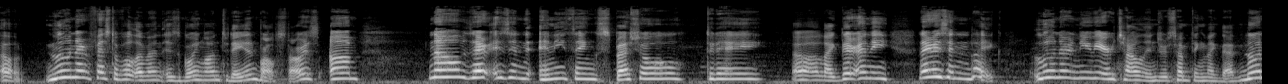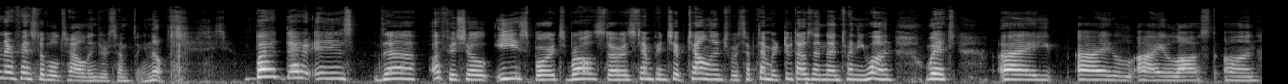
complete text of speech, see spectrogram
oh, Lunar Festival event is going on today in Brawl Stars. Um, now there isn't anything special today. Uh, like there any there isn't like Lunar New Year challenge or something like that. Lunar Festival challenge or something. No. But there is the official Esports Brawl Stars Championship Challenge for September 2021, which I I I lost on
